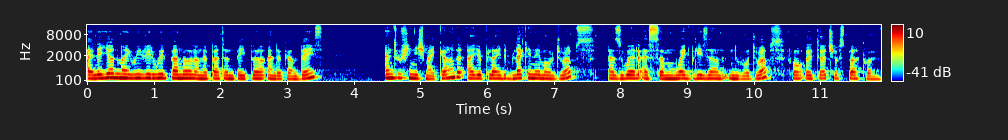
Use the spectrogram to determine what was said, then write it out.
I layered my reveal wheel panel on a pattern paper and a card base, and to finish my card, I applied black enamel drops as well as some white blizzard nuvo drops for a touch of sparkle.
